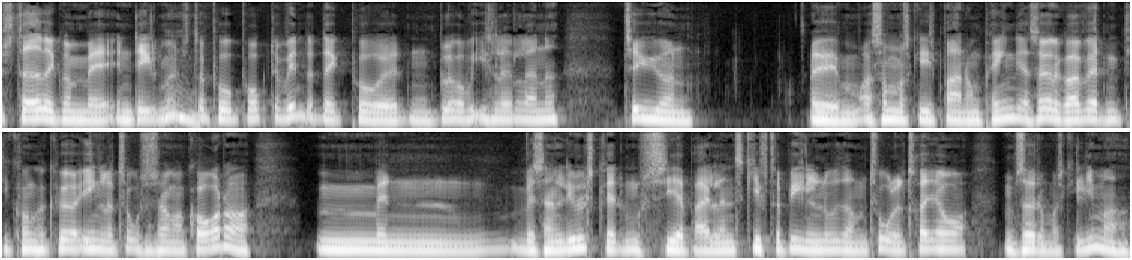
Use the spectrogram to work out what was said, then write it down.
stadigvæk med en del mønster på, brugte vinterdæk på øh, den blå avis eller et eller andet, til Y'eren. Øhm, og så måske spare nogle penge der. Så kan det godt være, at de kun kan køre en eller to sæsoner kortere, men hvis han alligevel skal, nu siger jeg bare et eller andet, skifter bilen ud om to eller tre år, så er det måske lige meget.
